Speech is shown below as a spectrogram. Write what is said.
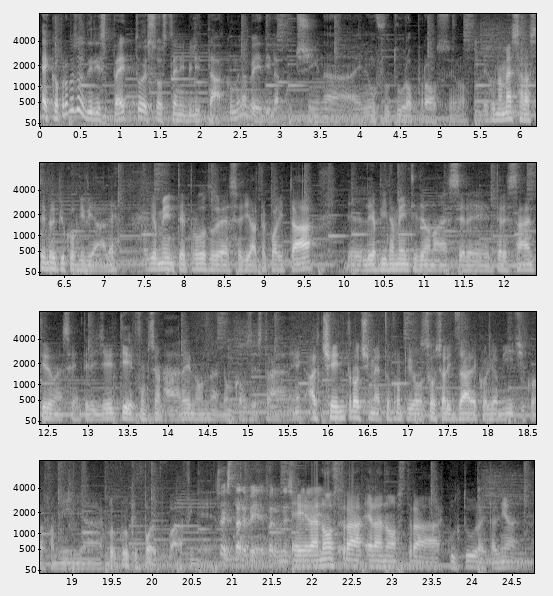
Ecco, a proposito di rispetto e sostenibilità, come la vedi la cucina in un futuro prossimo? Secondo me sarà sempre più conviviale. Ovviamente il prodotto deve essere di alta qualità, eh, gli abbinamenti devono essere interessanti, devono essere intelligenti e funzionare, non, non cose strane. Al centro ci metto proprio socializzare con gli amici, con la famiglia, quello che poi alla fine... Cioè stare bene, fare un'esperienza. È la nostra, è la nostra cultura italiana.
